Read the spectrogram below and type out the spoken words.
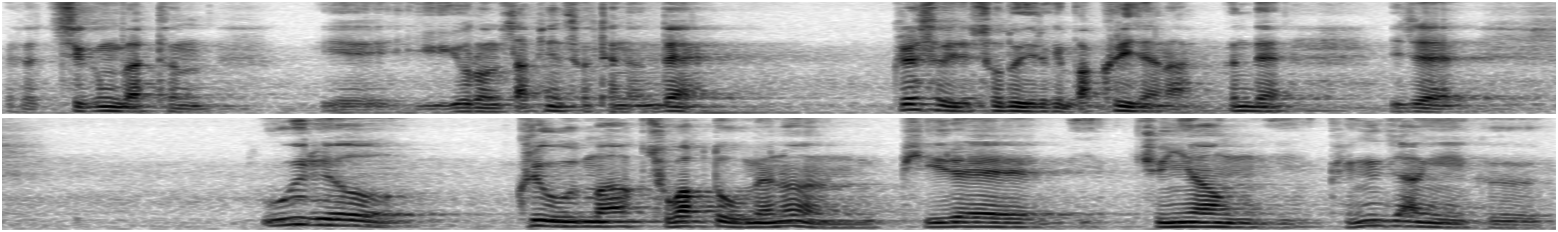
그래서 지금 같은 이 이런 사피엔스가 됐는데 그래서 이제 저도 이렇게 막 그리잖아. 근데 이제 오히려 그리고 막 조각도 보면은 비례 균형 굉장히 그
